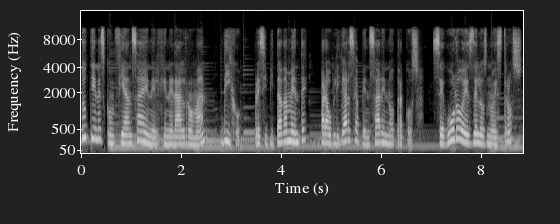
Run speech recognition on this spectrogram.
¿Tú tienes confianza en el general Román? dijo, precipitadamente, para obligarse a pensar en otra cosa. ¿Seguro es de los nuestros?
